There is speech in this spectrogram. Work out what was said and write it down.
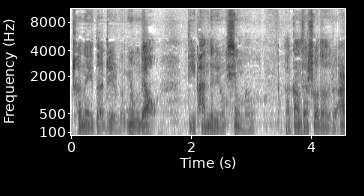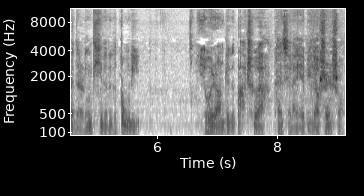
车内的这个用料、底盘的这种性能。啊，刚才说到的这个 2.0T 的这个动力，也会让这个大车啊开起来也比较顺手。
